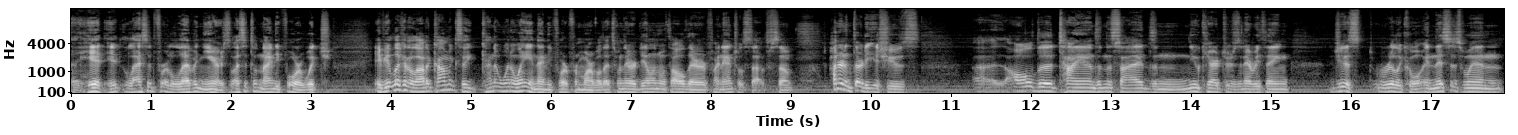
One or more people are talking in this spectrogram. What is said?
a hit. It lasted for 11 years. It lasted till 94, which, if you look at a lot of comics, they kind of went away in 94 from Marvel. That's when they were dealing with all their financial stuff. So, 130 issues, uh, all the tie ins and the sides and new characters and everything. Just really cool. And this is when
